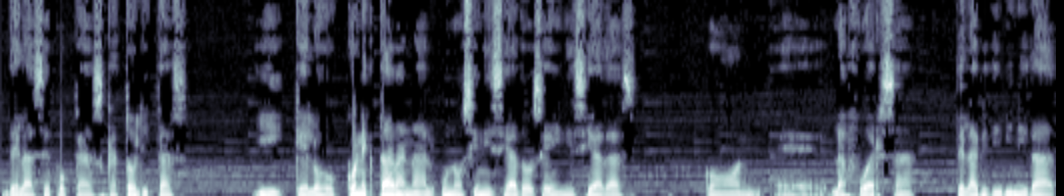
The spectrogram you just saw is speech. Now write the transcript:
de las épocas católicas y que lo conectaban a algunos iniciados e iniciadas con eh, la fuerza de la divinidad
